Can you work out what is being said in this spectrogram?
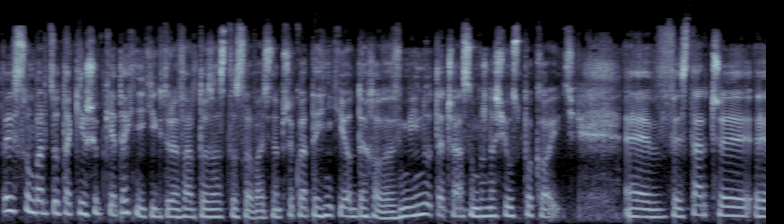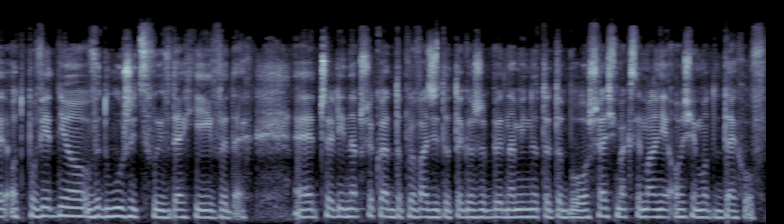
To jest- są bardzo takie szybkie techniki, które warto zastosować. Na przykład techniki oddechowe. W minutę czasu można się uspokoić. E, Wystarczy e, odpowiednio wydłużyć swój wdech i wydech. E, Czyli na przykład doprowadzić do tego, żeby na minutę to było 6, maksymalnie 8 oddechów.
